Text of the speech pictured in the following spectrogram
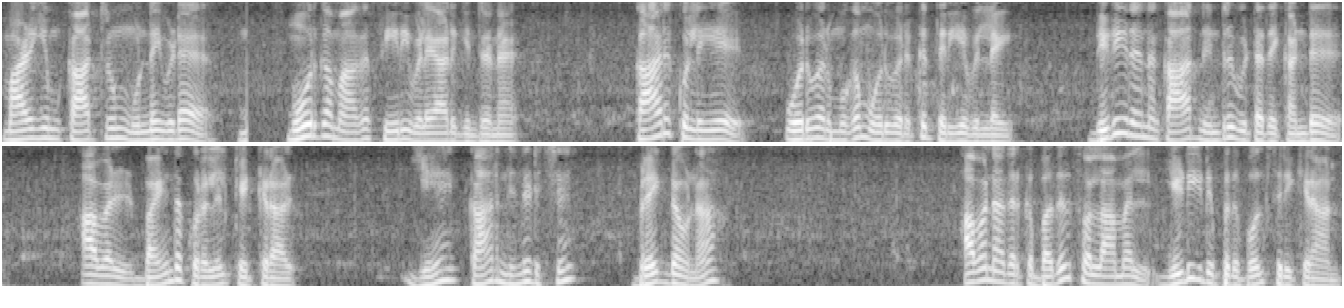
மழையும் காற்றும் முன்னைவிட மூர்க்கமாக சீறி விளையாடுகின்றன. காருக்குள்ளேயே ஒருவர் முகம் ஒருவருக்கு தெரியவில்லை. திடீரென கார் நின்று விட்டதைக் கண்டு அவள் பயந்த குரலில் கேட்கிறாள் ஏன் கார் நின்றுடுச்சு பிரேக் டவுனா அவன் அதற்கு பதில் சொல்லாமல் இடி இடிப்பது போல் சிரிக்கிறான்.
